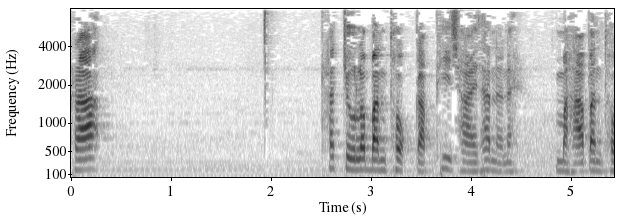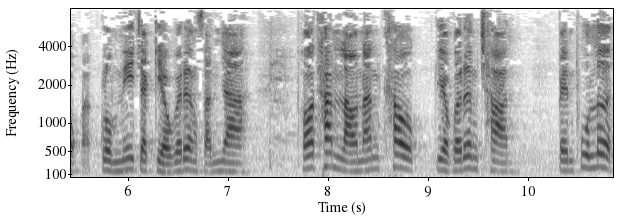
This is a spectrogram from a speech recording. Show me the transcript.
พระพระจุลบันทกกับพี่ชายท่านนะนะมหาบันทกอะกลุ่มนี้จะเกี่ยวกับเรื่องสัญญา เพราะท่านเหล่านั้นเข้าเกี่ยวกับเรื่องฌานเป็นผู้เลิศ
